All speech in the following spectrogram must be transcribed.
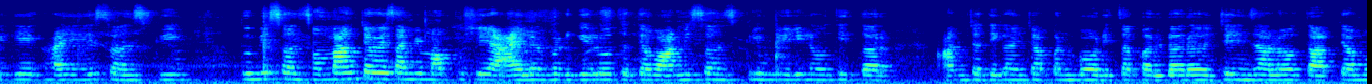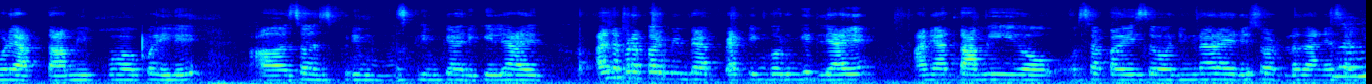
असतात एक आहे सनस्क्रीन तुम्ही सन्स मागच्या वेळेस आम्ही मापुशे आयलंडवर गेलो होतो तेव्हा आम्ही सनस्क्रीन नेली नव्हती तर आमच्या तिघांच्या पण बॉडीचा कलर चेंज झाला होता. त्यामुळे आता आम्ही पहिले सनस्क्रीन स्क्रीन कॅरी केले आहेत अशा प्रकारे मी बॅग पॅकिंग करून घेतली आहे. आणि आता आम्ही सकाळीच निघणार आहे रिसॉर्टला जाण्यासाठी.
